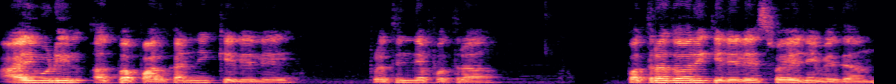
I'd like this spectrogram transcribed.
आई वडील अथवा पालकांनी केलेले प्रतिज्ञापत्र पत्राद्वारे केलेले स्वयंनिवेदन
